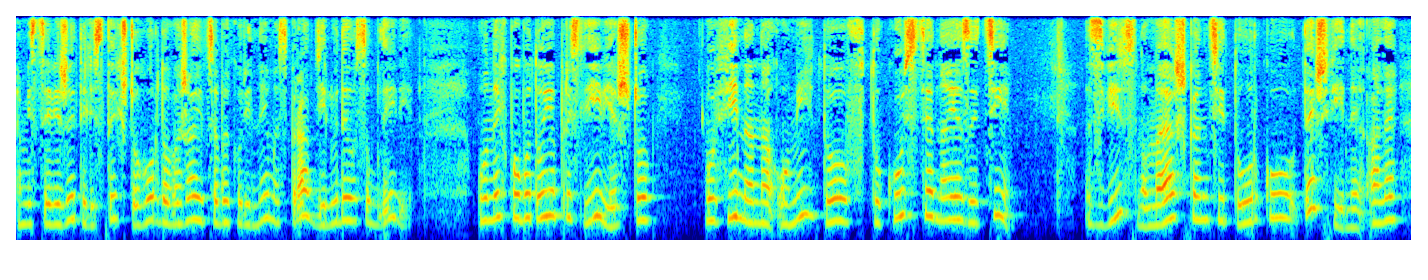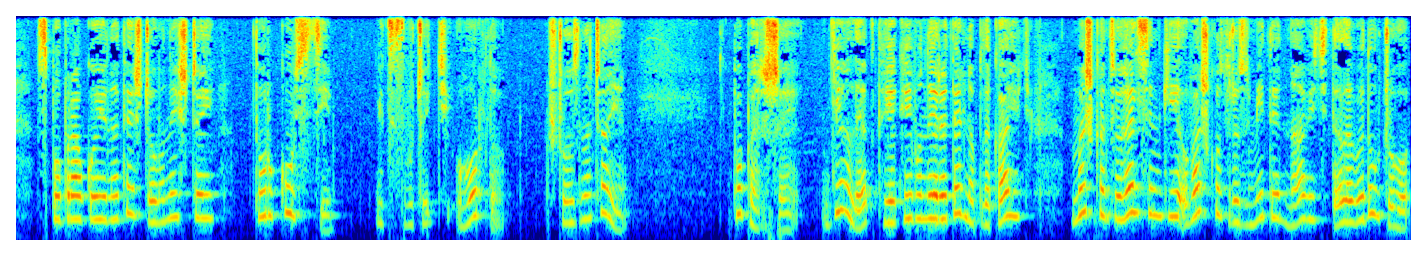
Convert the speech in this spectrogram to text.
А місцеві жителі з тих, що гордо вважають себе корінними, справді люди особливі. У них побутує прислів'я, що у фіна на умі, то втукустя на язиці. Звісно, мешканці турку теж фіни, але з поправкою на те, що вони ще й туркусті. І це звучить гордо, що означає. По-перше, діалект, який вони ретельно плекають, мешканцю Гельсінкі важко зрозуміти навіть телеведучого,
